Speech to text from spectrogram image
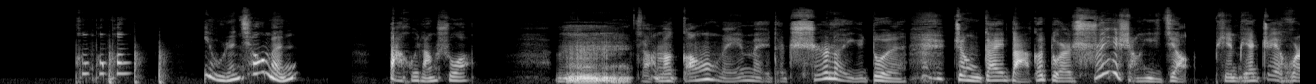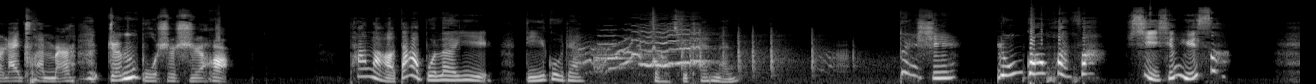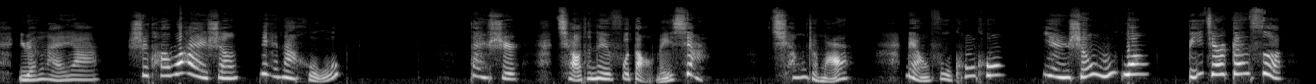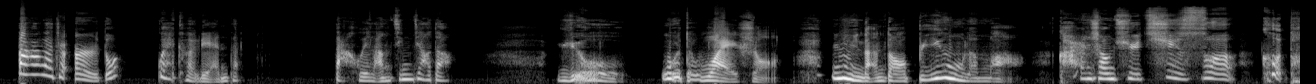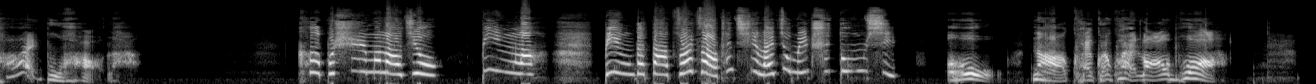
砰砰砰，有人敲门。大灰狼说：“嗯，咱们刚美美的吃了一顿，正该打个盹睡上一觉。”偏偏这会儿来串门，真不是时候。他老大不乐意，嘀咕着走去开门，顿时容光焕发，喜形于色。原来呀，是他外甥列那虎。但是瞧他那副倒霉相，呛着毛，两腹空空，眼神无光，鼻尖干涩，耷拉着耳朵，怪可怜的。大灰狼惊叫道：“哟，我的外甥，你难道病了吗？看上去气色可太不好了。”“可不是吗，老舅？病了，病的大嘴早晨起来就没吃东西。”“哦，那快快快，老婆，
